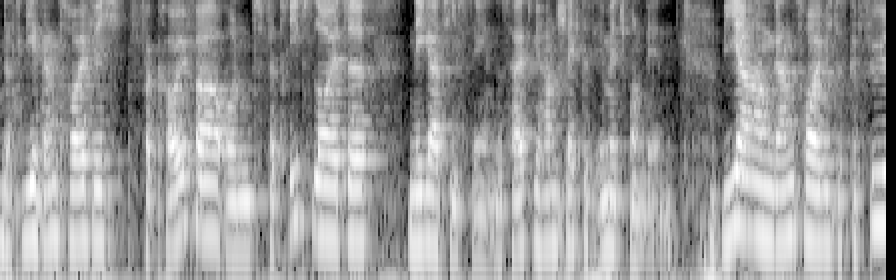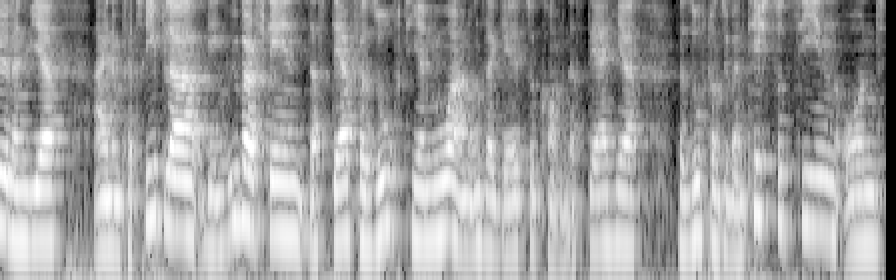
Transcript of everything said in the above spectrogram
dass wir ganz häufig Verkäufer und Vertriebsleute negativ sehen. Das heißt, wir haben ein schlechtes Image von denen. Wir haben ganz häufig das Gefühl, wenn wir einem Vertriebler gegenüberstehen, dass der versucht, hier nur an unser Geld zu kommen, dass der hier versucht, uns über den Tisch zu ziehen und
